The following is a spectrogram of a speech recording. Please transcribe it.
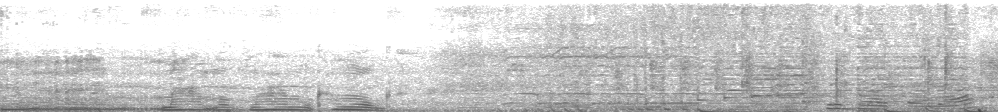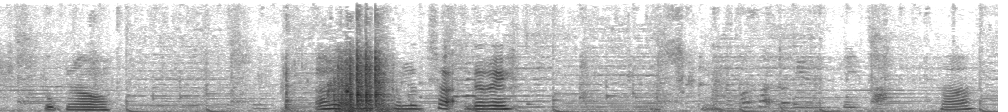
Mm, mahamog, mahamog, hamog. Tugnaw. Ay, ay, sulod sa, dere. Ha? Ambot.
